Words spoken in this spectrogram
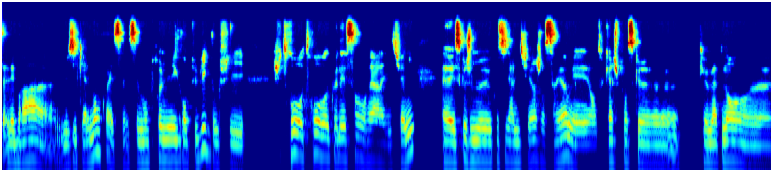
les bras musicalement, quoi. c'est, mon premier grand public, donc je suis je suis trop, trop reconnaissant envers la Lituanie. Euh, est-ce que je me considère lituanien? J'en sais rien, mais en tout cas, je pense que, que maintenant, euh,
